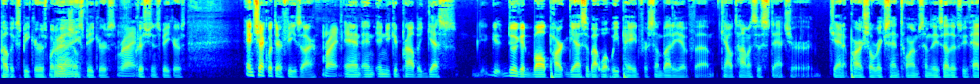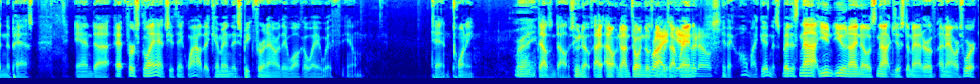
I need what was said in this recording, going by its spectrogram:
public speakers, motivational Right. speakers, Right. Christian speakers, and check what their fees are. Right. And and and you could probably guess, do a good ballpark guess about what we paid for somebody of um, Cal Thomas's stature, Janet Parshall, Rick Santorum, some of these others we've had in the past. And uh, at first glance, you think, wow, they come in, they speak for an hour, they walk away with you know, ten, twenty Right. thousand dollars. Who knows? I, I don't know. I'm throwing those Right, numbers out yeah, who random. knows? You think, oh my goodness, but it's not. You you and I know it's not just a matter of an hour's work.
